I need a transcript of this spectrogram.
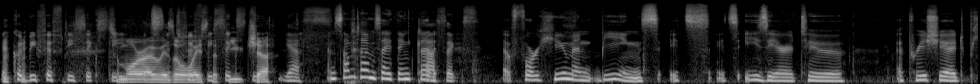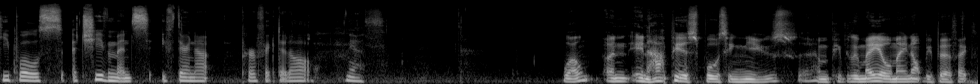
It could be 50, 60. Tomorrow it's is always 50, the future. 60. Yes. And sometimes I think that Classics. for human beings, it's, it's easier to appreciate people's achievements if they're not perfect at all. Yes. Well, and in happier sporting news, um, people who may or may not be perfect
